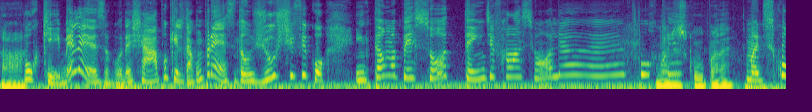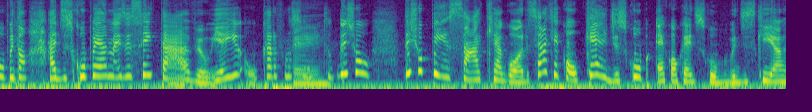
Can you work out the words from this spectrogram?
Tá. Por quê? Beleza, vou deixar porque ele tá com pressa. Então, justificou. Então, a pessoa tende a falar assim: olha, é porque Uma desculpa, né? uma desculpa. Então, a desculpa é a mais aceitável. E aí o cara falou assim: É. "Tu- deixa, eu, deixa eu pensar aqui agora. Será que é qualquer desculpa? É qualquer desculpa. Diz que a-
